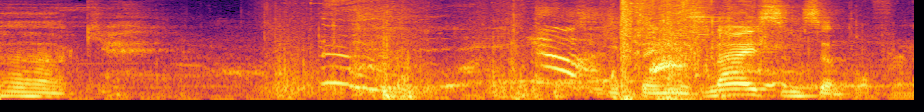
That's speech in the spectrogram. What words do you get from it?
Okay. Keep things nice and simple for now.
